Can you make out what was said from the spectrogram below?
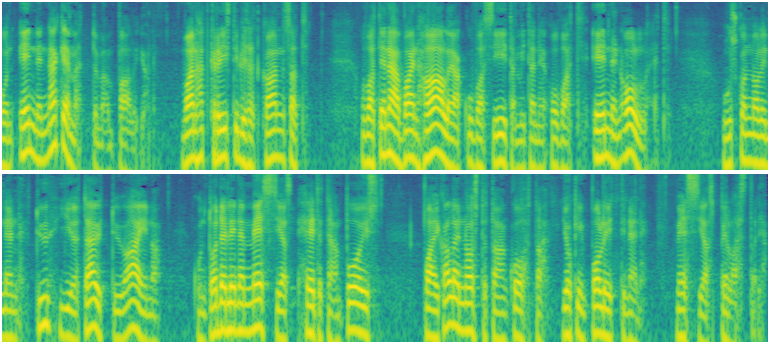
on ennen näkemättömän paljon. Vanhat kristilliset kansat ovat enää vain haalea kuva siitä, mitä ne ovat ennen olleet. Uskonnollinen tyhjiö täyttyy aina, kun todellinen Messias heitetään pois, paikalle nostetaan kohta jokin poliittinen Messias pelastaja.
